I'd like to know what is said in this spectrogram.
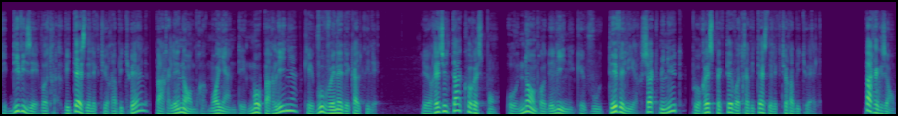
et divisez votre vitesse de lecture habituelle par les nombres moyens des mots par ligne que vous venez de calculer. Le résultat correspond au nombre de lignes que vous devez lire chaque minute pour respecter votre vitesse de lecture habituelle. Par exemple,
